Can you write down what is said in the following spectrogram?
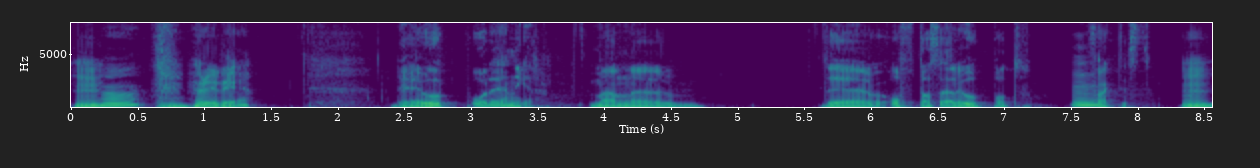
Mm. Ja. Hur är det? Det är upp och det är ner. Men eh, det, oftast är det uppåt Mm. faktiskt. Mm.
